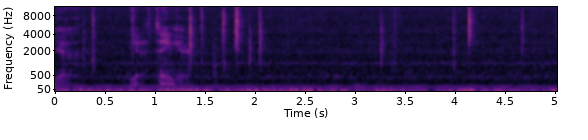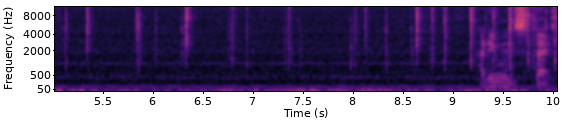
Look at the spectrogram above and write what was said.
Yeah. You got a thing here. How do you inspect?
